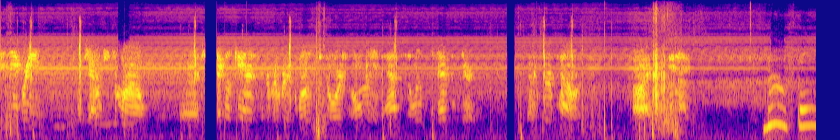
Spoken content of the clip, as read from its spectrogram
safety agreed. I'll chat with you tomorrow. Uh, check those and remember to close the doors only if absolutely necessary. Gotta conserve power. Alright, good night. No, stay.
